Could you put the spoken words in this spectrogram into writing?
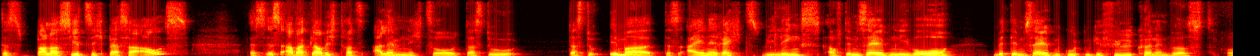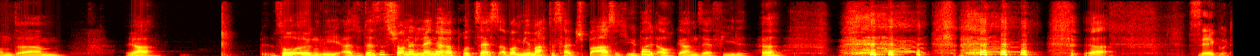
das balanciert sich besser aus es ist aber, glaube ich, trotz allem nicht so, dass du, dass du immer das eine rechts wie links auf demselben Niveau mit demselben guten Gefühl können wirst. Und ähm, ja, so irgendwie. Also das ist schon ein längerer Prozess, aber mir macht es halt Spaß. Ich übe halt auch gern sehr viel. ja. Sehr gut.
